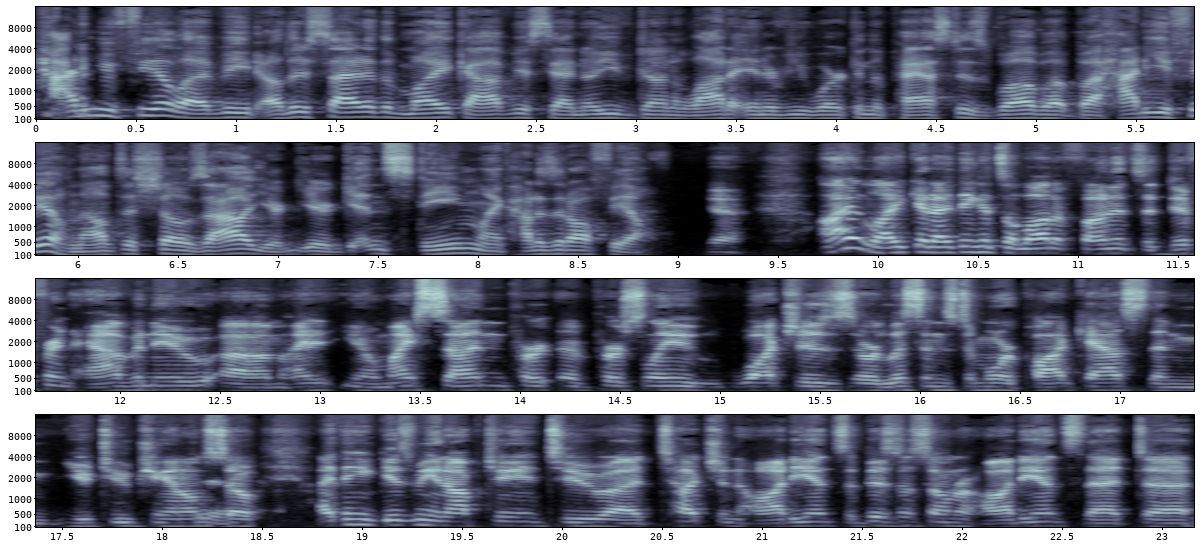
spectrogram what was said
how do you feel? I mean, other side of the mic. Obviously, I know you've done a lot of interview work in the past as well, but but how do you feel now that this show's out? You're you're getting steam. Like, how does it all feel? Yeah, I like it. I think it's a lot of fun. It's a different avenue. Um, I, you know, my son per- uh, personally watches or listens to more podcasts than YouTube channels. Yeah. So I think it gives me an opportunity to uh, touch an audience, a business owner audience that uh,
